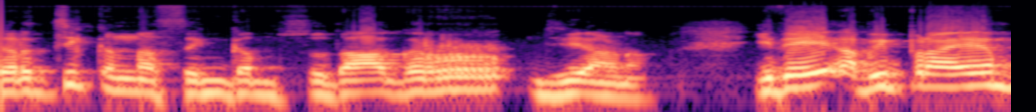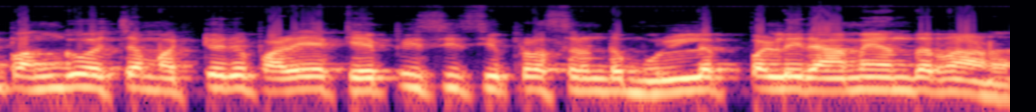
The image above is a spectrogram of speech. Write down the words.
ഗർജിക്കുന്ന സിംഗം സുധാകർ ജിയാണ്. ഇതേ അഭിപ്രായം പങ്കുവച്ച മറ്റൊരു പഴയ K P C C president Mullappally രാമചന്ദ്രനാണ്.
